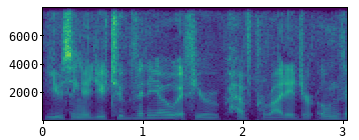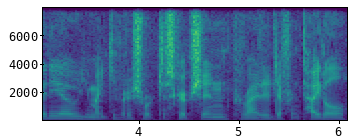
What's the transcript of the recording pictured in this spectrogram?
using a YouTube video. If you have provided your own video, you might give it a short description, provide a different title,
